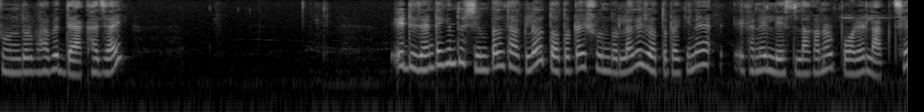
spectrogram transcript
সুন্দরভাবে দেখা যায়। এই ডিজাইনটা কিন্তু সিম্পল থাকলেও ততটাই সুন্দর লাগে যতটা কিনা এখানে লেস লাগানোর পরে লাগছে।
